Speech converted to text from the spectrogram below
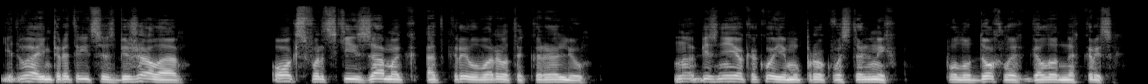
Едва императрица сбежала, Оксфордский замок открыл ворота королю. Но без нее какой ему прок в остальных полудохлых голодных крысах?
